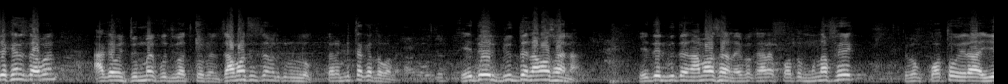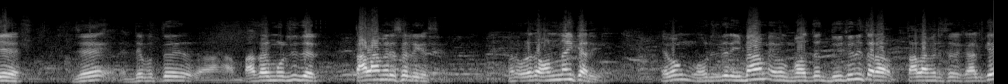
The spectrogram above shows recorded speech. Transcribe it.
যেখানে যাবেন, আগামী জুম্মায় প্রতিবাদ করবেন। জামাত ইসলামের কোনো লোক, তারা মিথ্যা কথা বলে। এদের বিরুদ্ধে নামাজ হয় না। এদের বিরুদ্ধে নামাজ না। এবং এরা কত মুনাফেক এবং কত এরা ইয়ে যে দেবত্ব বাজার মসজিদের তালা মেরে চলে গেছে। মানে ওরা তো অন্যায়কারী। এবং মসজিদের ইমাম এবং মসজিদ দুইজনই তারা তালা মেরে চলে কালকে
